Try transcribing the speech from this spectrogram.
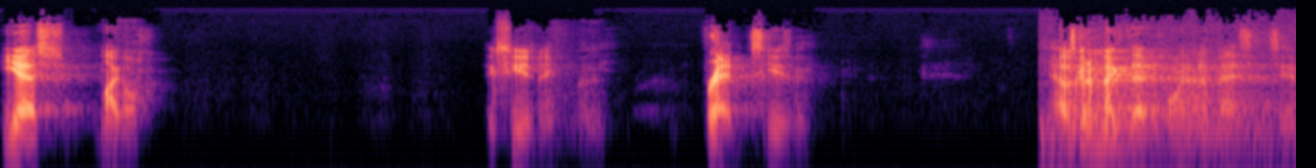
Yes, Michael. Excuse me. Fred, excuse me. I was going to make that point in a message in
